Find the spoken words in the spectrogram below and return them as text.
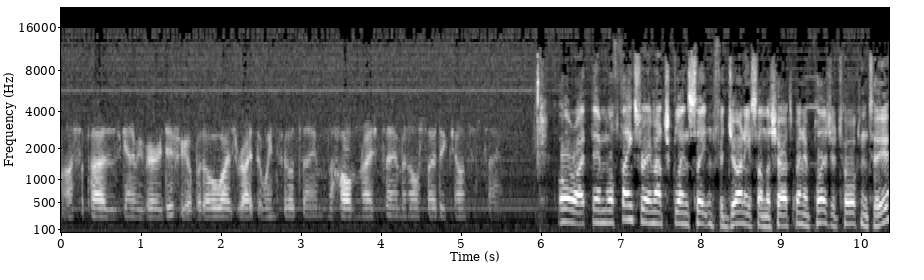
I suppose, is going to be very difficult. But I always rate the Winfield team, the Holden Race team, and also Dick Johnson's team. All right then. Well, thanks very much, Glenn Seton, for joining us on the show. It's been a pleasure talking to you.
